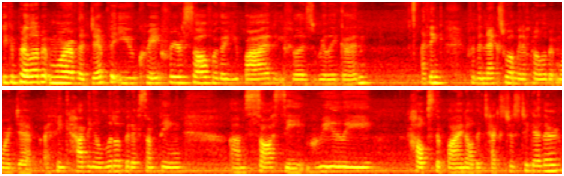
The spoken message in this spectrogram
You can put a little bit more of the dip that you create for yourself or that you buy that you feel is really good. I think for the next roll I'm going to put a little bit more dip. I think having a little bit of something um, saucy really helps to bind all the textures together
